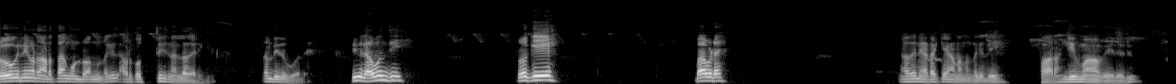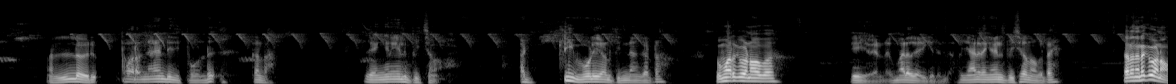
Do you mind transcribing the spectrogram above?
ഡോഗിനെയും കൂടെ നടത്താൻ കൊണ്ടുവന്നുണ്ടെങ്കിൽ അവർക്ക് ഒത്തിരി നല്ലതായിരിക്കും. കണ്ട് ഇതുപോലെ. ഈ ലവന്തി റോക്കി ബാ ഇവിടെ. അതിനിടയ്ക്കാണെന്നുണ്ടെങ്കിൽ ദേ പറങ്കിമാവേലൊരു നല്ലൊരു പറങ്ങാണ്ട് ഇരിപ്പുണ്ട് കണ്ട? ഇതെങ്ങനെയും പിച്ചണം. അടിപൊളിയാണ് തിന്നാൻ കേട്ടോ. ഉമാർക്ക് വേണോ അപ്പോൾ ഏയ് വേണ്ട ഉമാരത് കഴിക്കത്തില്ല. അപ്പോൾ ഞാനിതെങ്ങനെ പിച്ചാൽ നോക്കട്ടെ. സാറേ നിനക്ക് വേണോ?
